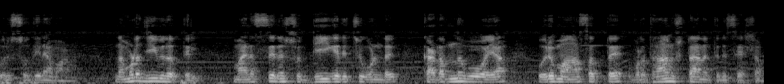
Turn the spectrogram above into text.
ഒരു സുദിനമാണ്. നമ്മുടെ ജീവിതത്തിൽ മനസ്സിനെ ശുദ്ധീകരിച്ചുകൊണ്ട് കടന്നുപോയ ഒരു മാസത്തെ വ്രതാനുഷ്ഠാനത്തിന് ശേഷം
